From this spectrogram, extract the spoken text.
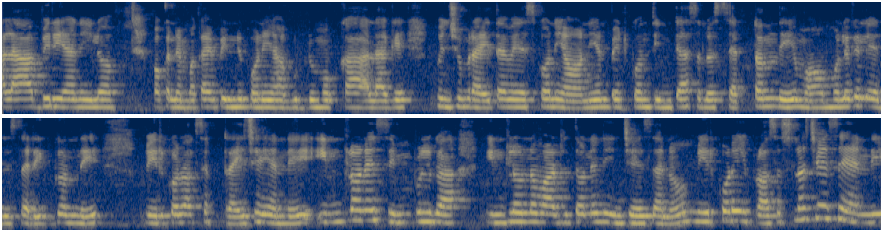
అలా బిర్యానీలో ఒక నిమ్మకాయ పిండుకొని ఆ గుడ్డు ముక్క అలాగే కొంచెం రైతా వేసుకొని ఆనియన్ పెట్టుకొని తింటే అసలు సెట్ ఉంది. మామూలుగా లేదు సరిగ్గా ఉంది. మీరు కూడా ఒకసారి ట్రై చేయండి. ఇంట్లోనే సింపుల్గా ఇంట్లో ఉన్న వాటితోనే నేను చేశాను. మీరు కూడా ఈ ప్రాసెస్లో చేసేయండి.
